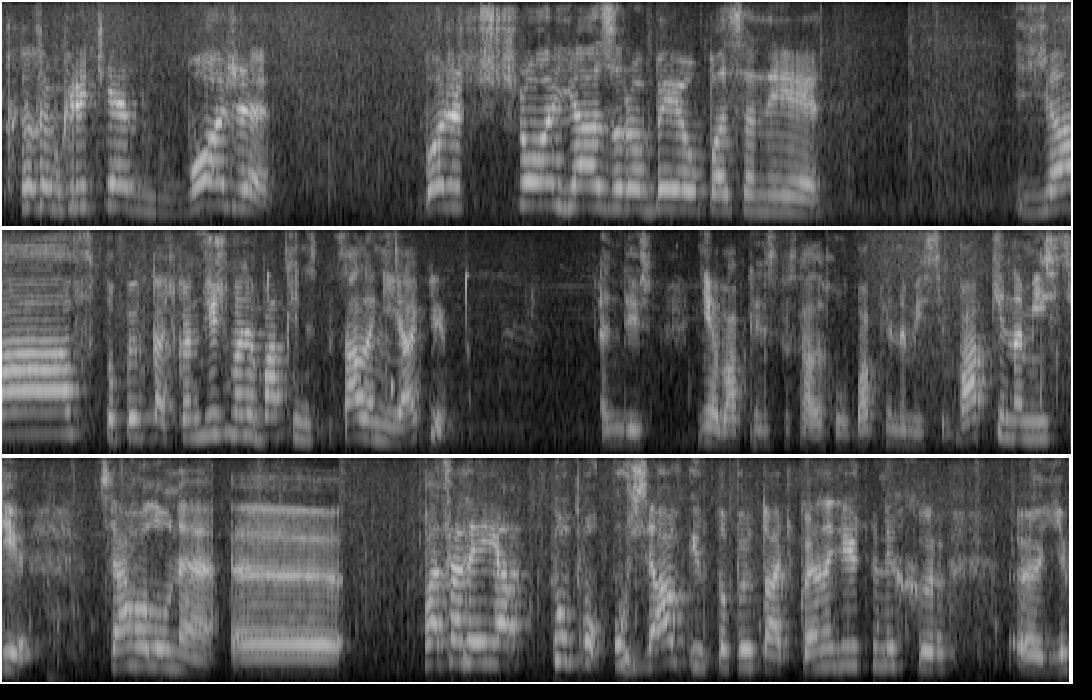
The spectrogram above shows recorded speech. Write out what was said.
Хто там кричить? Боже! Боже, що я зробив, пацани? Я втопив тачку. Я мене бабки не списали ніякі. Я. Ні, бабки не списали, хуй, бабки на місці. Бабки на місці. Це головне. Е... Пацани, я тупо узяв і втопив тачку. Я надіюсь, у них е, е, є,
